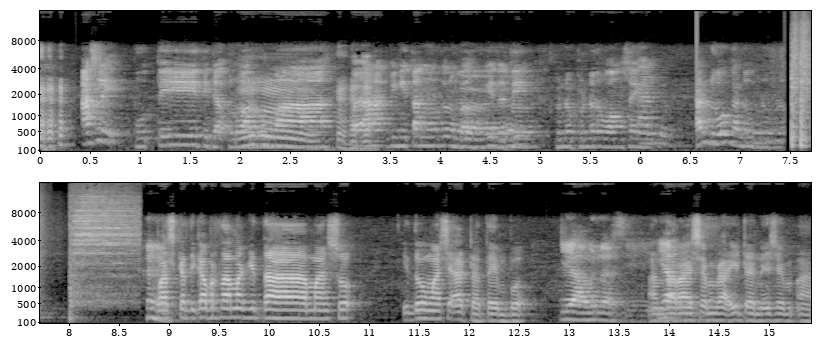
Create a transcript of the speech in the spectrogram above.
Asli putih, tidak keluar Mm. rumah, kayak anak pingitan ngono lho mbakku iki dadi bener-bener wong sing Kandung. kandung kandung bener-bener. pas ketika pertama kita masuk itu masih ada tembok Iya benar sih. antara SMKI dan SMA.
